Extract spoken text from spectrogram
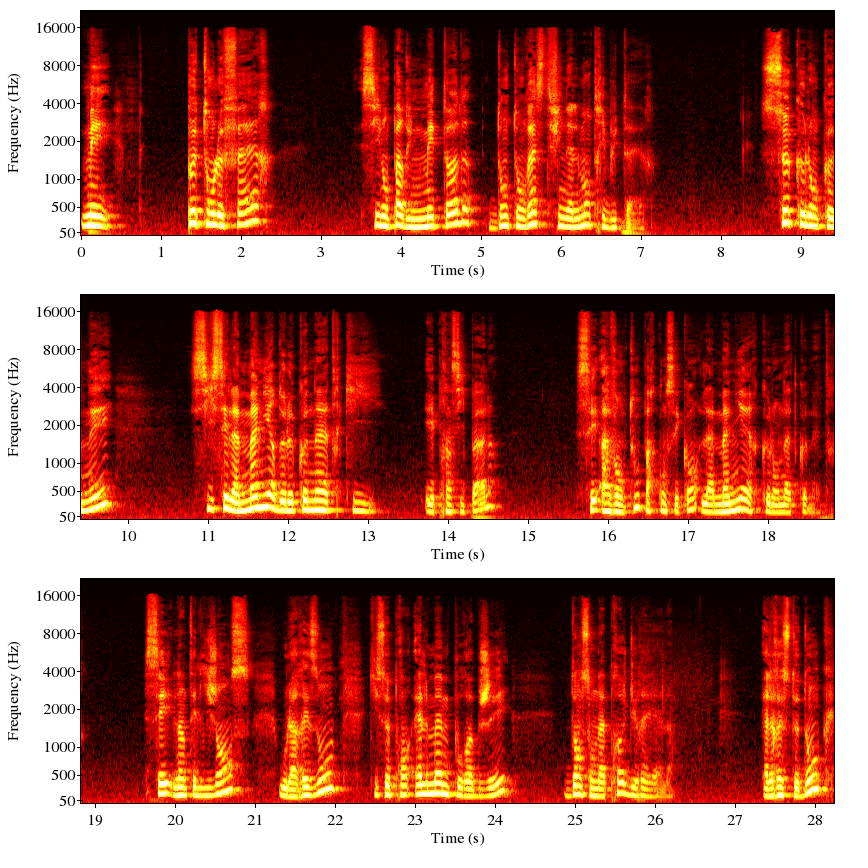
Mais peut-on le faire si l'on part d'une méthode dont on reste finalement tributaire? Ce que l'on connaît, si c'est la manière de le connaître qui est principale, c'est avant tout par conséquent la manière que l'on a de connaître. C'est l'intelligence ou la raison qui se prend elle-même pour objet dans son approche du réel. Elle reste donc,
